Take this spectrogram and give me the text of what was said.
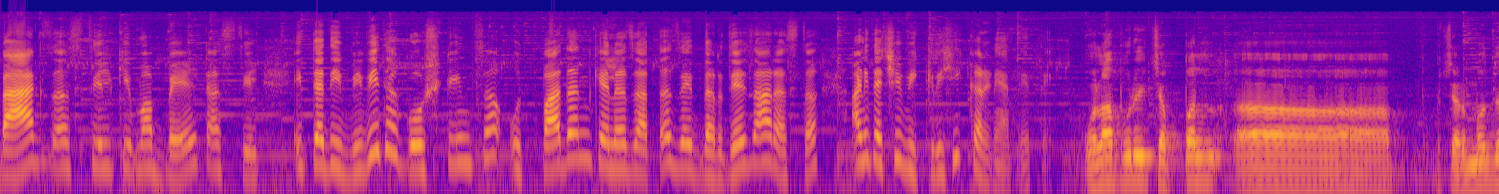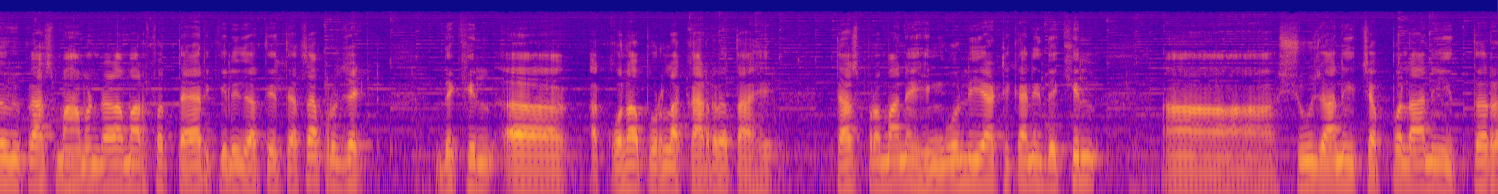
बॅग्स असतील किंवा बेल्ट असतील इत्यादी विविध गोष्टींचं उत्पादन केलं जातं जे दर्जेदार असतं आणि त्याची विक्रीही करण्यात येते. कोल्हापुरी चप्पल चर्मोद्योग विकास महामंडळामार्फत तयार केली जाते. त्याचा प्रोजेक्ट देखील कोल्हापूरला कार्यरत आहे. त्याचप्रमाणे हिंगोली या ठिकाणी देखील शूज आणि चप्पल आणि इतर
